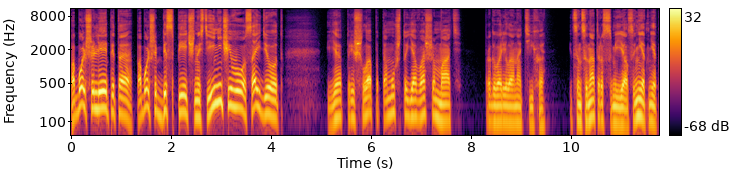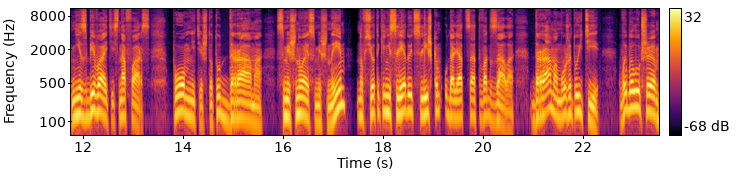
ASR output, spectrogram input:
Побольше лепета, побольше беспечности, и ничего, сойдет. Я пришла, потому что я ваша мать, проговорила она тихо. И Цинциннат рассмеялся. «Нет, нет, не сбивайтесь на фарс. Помните, что тут драма. Смешное смешным, но все-таки не следует слишком удаляться от вокзала. Драма может уйти. Вы бы лучше...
